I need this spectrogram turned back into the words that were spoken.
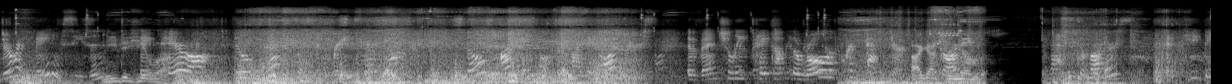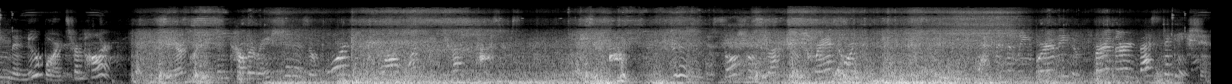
During mating season, Need to heal they up. pair off to build nests and raise their young. Those unable to find partners eventually take up the role of protector. I got your number. nests of others and keeping the newborns from harm. Their crimson coloration is a warning to all would-be trespassers. The social structure of Grandhorn definitely worthy of further investigation.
